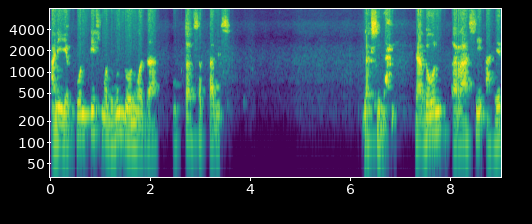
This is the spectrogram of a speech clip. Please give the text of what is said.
आणि एकोणतीस मधून दोन वजा उत्तर सत्तावीस. लक्ष द्या. या दोन राशी आहेत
